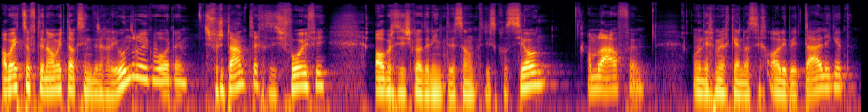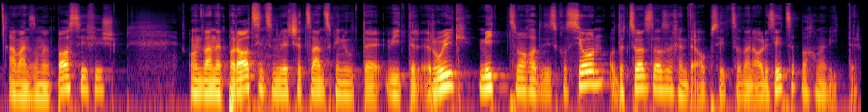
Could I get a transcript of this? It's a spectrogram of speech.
Aber jetzt auf den Nachmittag sind wir ein bisschen unruhig geworden. ist verständlich, es ist 5 Uhr, aber es ist gerade eine interessante Diskussion am Laufen. Und ich möchte gerne, dass sich alle beteiligen, auch wenn es nur passiv ist. Und wenn ihr parat sind, um die letzten 20 Minuten weiter ruhig mitzumachen an der Diskussion oder zuzulassen, könnt ihr absitzen. Und wenn alle sitzen, machen wir weiter.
